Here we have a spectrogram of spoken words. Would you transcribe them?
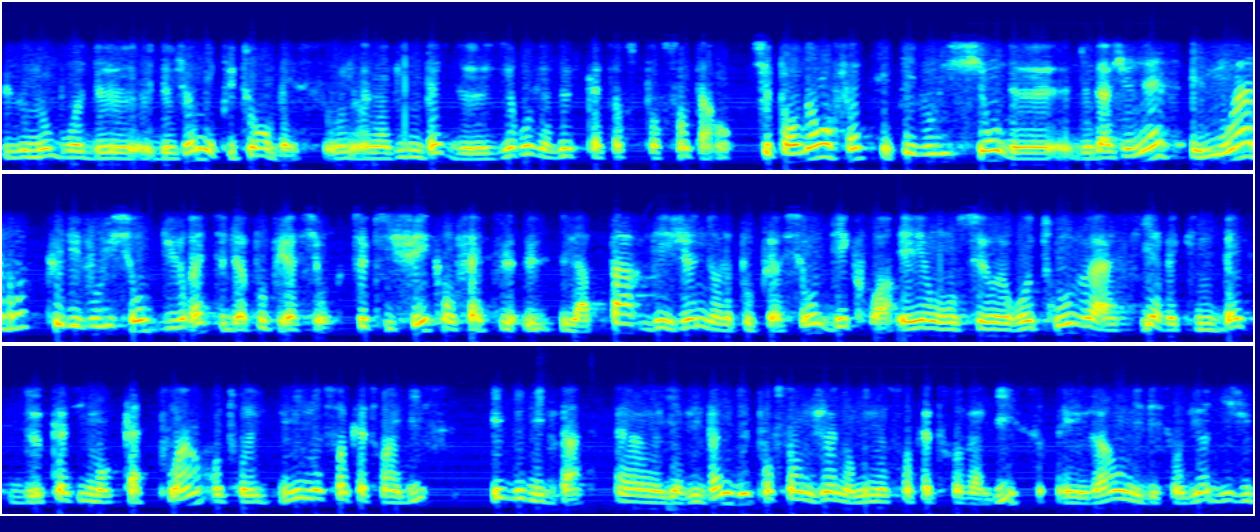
le nombre de, jeunes est plutôt en baisse. On a vu une baisse de 0,14% par an. Cependant, en fait, cette évolution de la jeunesse est moindre que l'évolution du reste de la population. Ce qui fait qu'en fait, la part des jeunes dans la population décroît. Et on se retrouve ainsi avec une baisse de quasiment 4 points entre 1990 et 2020. Euh, il y avait 22% de jeunes en 1990 et là on est descendu à 18%.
